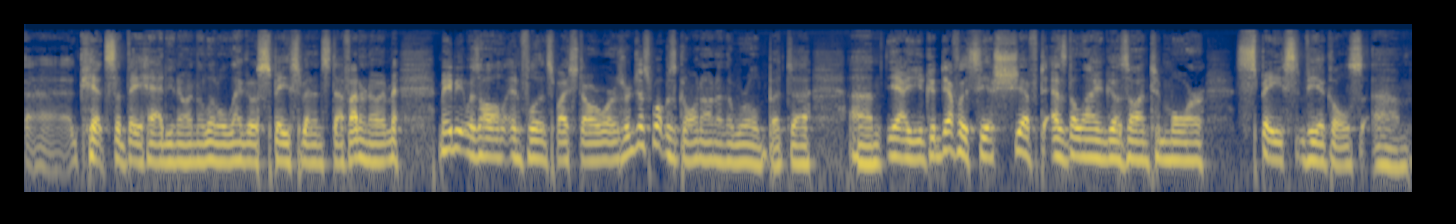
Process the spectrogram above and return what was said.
uh, kits that they had, you know, and the little Lego spacemen and stuff. I don't know. Maybe it was all influenced by Star Wars or just what was going on in the world. But uh, um, yeah, you could definitely see a shift as the line goes on to more space vehicles. Um,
